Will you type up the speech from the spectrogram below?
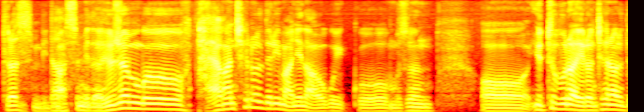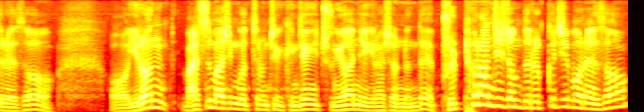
들었습니다. 맞습니다. 요즘 뭐 다양한 채널들이 많이 나오고 있고 무슨 어 유튜브나 이런 채널들에서 어 이런 말씀하신 것처럼 되게 굉장히 중요한 얘기를 하셨는데 불편한 지점들을 끄집어내서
